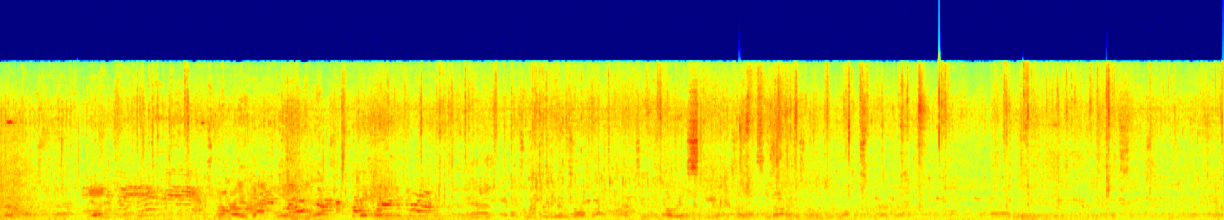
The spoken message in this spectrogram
Yeah. There's one he did. Yeah. The red one. is- Yeah. There's one he did that was all black and white too. Oh, really? Scale. I didn't see that one. So it almost looked like a, um, let's see.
